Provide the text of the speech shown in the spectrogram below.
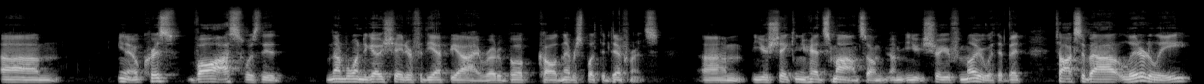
um, you know, Chris Voss was the number one negotiator for the FBI, wrote a book called Never Split the Difference. Um, you're shaking your head smiling, so I'm, I'm, sure you're familiar with it, but talks about literally,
